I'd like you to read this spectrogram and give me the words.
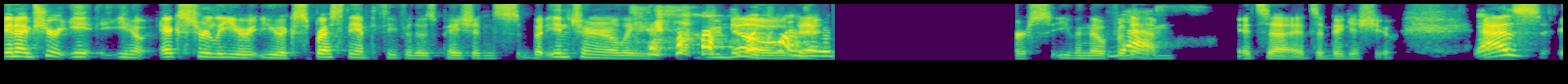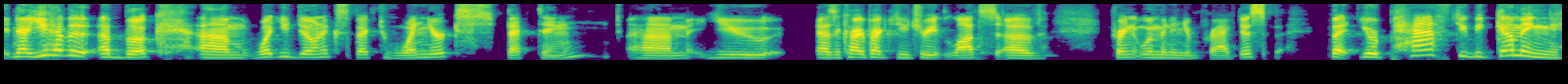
and I'm sure i you know externally you you express the empathy for those patients, but internally you know that- dude? worse, even though for Yes. them it's a it's a big issue. Yep. As now you have a, a book, um, what you don't expect when you're expecting. Um, you as a chiropractor, you treat lots of pregnant women in your practice, but your path to becoming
